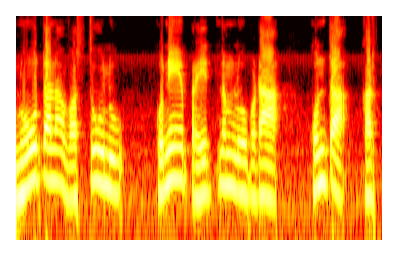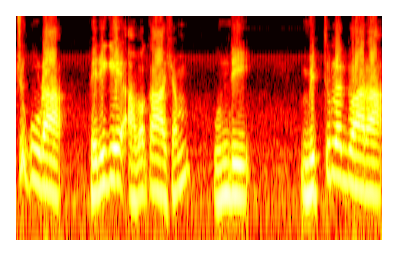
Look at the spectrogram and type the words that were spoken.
నూతన వస్తువులు కొనే ప్రయత్నం లోపట కొంత ఖర్చు కూడా పెరిగే అవకాశం ఉంది. మిత్రుల ద్వారా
